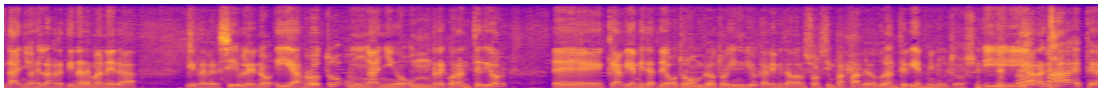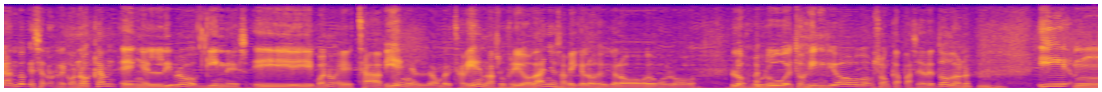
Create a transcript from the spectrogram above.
daños en la retina de manera irreversible, ¿no? Y ha roto un año, un récord anterior eh, que había mirado de otro hombre, otro indio, que había mirado al sol sin parpadear durante 10 minutos. Y ahora está esperando que se lo reconozcan en el libro Guinness. Y bueno, está bien, el hombre está bien, no ha sufrido daño, sabéis que los, que los, los- los gurús, estos indios, son capaces de todo, ¿no? Y mm,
